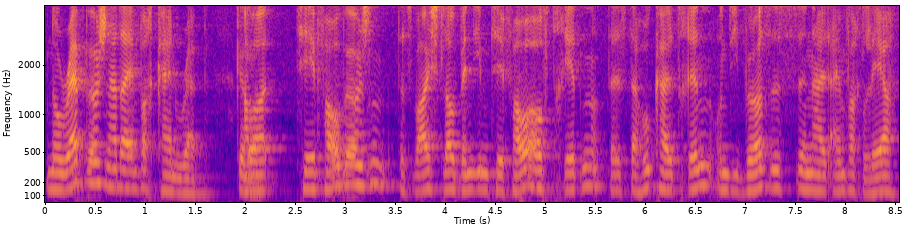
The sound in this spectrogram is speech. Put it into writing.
No-Rap-Version hat einfach keinen Rap. Genau. Aber TV-Version, das war, ich glaube, wenn die im TV auftreten, da ist der Hook halt drin und die Verses sind halt einfach leer.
